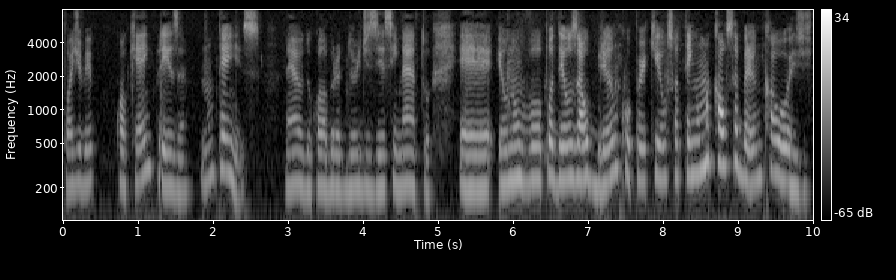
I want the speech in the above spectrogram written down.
pode ver qualquer empresa, não tem isso. Né, do colaborador dizer assim, Neto, é, eu não vou poder usar o branco porque eu só tenho uma calça branca hoje,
